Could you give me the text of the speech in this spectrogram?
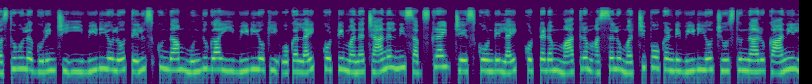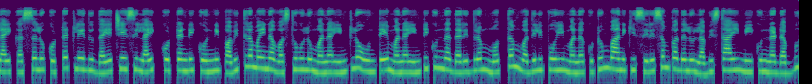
వస్తువుల గురించి ఈ వీడియోలో తెలుసుకుందాం. ముందుగా ఈ వీడియోకి ఒక లైక్ కొట్టి మన ఛానల్ని సబ్స్క్రైబ్ చేసుకోండి. లైక్ కొట్టడం మాత్రం అస్సలు మర్చిపోకండి వీడియో చూస్తున్నారు కానీ లైక్ అస్సలు కొట్టట్లేదు. దయచేసి లైక్ కొట్టండి. కొన్ని పవిత్రమైన వస్తువులు మన ఇంట్లో ఉంటే మన ఇంటికున్న దరిద్రం మొత్తం వదిలిపోయి మన కుటుంబానికి సిరిసంపదలు లభిస్తాయి. మీకున్న డబ్బు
